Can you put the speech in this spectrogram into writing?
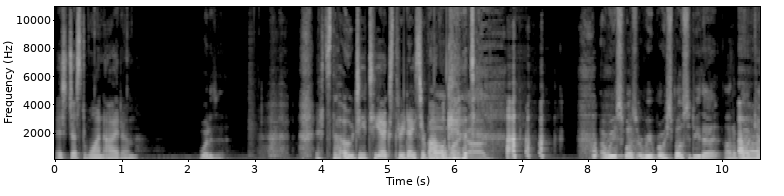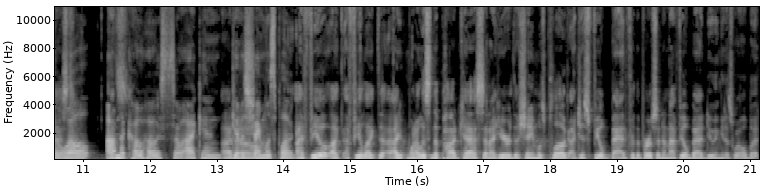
It's just one item. What is it? It's the OGTX three day survival kit. Oh my god! are we supposed? Are we, are we supposed to do that on a uh, podcast? Uh, well, I'm the co-host, so I can I give a shameless plug. I feel like I feel like the I when I listen to podcasts and I hear the shameless plug, I just feel bad for the person, and I feel bad doing it as well. But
